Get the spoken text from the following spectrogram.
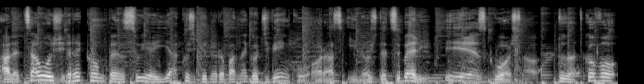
ale całość rekompensuje jakość generowanego dźwięku oraz ilość decybeli. Jest głośno. Dodatkowo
